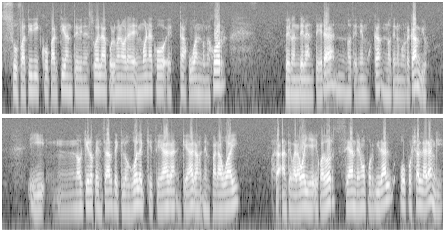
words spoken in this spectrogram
su fatídico partido ante Venezuela, por lo menos ahora en Mónaco está jugando mejor, pero en delantera no tenemos no tenemos recambio. Y no quiero pensar de que los goles que te hagan que hagan en Paraguay, o sea, ante Paraguay y Ecuador, sean de nuevo por Vidal o por Charles Arangui.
